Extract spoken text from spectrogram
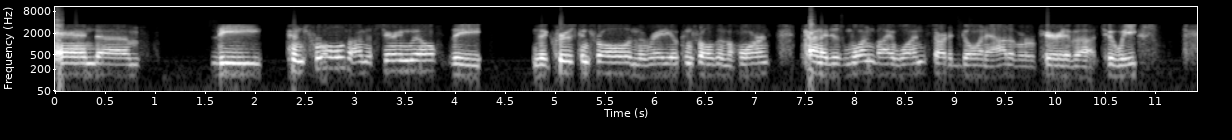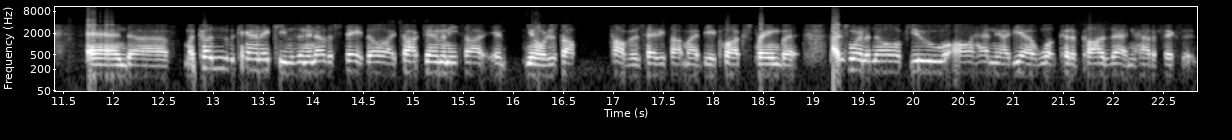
and um, the controls on the steering wheel, the the cruise control and the radio controls and the horn, kind of just one by one started going out over a period of about two weeks. And uh, my cousin's a mechanic. He was in another state, though. I talked to him, and he thought, it, you know, just off top of his head, he thought it might be a clock spring. But I just wanted to know if you all had any idea of what could have caused that and how to fix it.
